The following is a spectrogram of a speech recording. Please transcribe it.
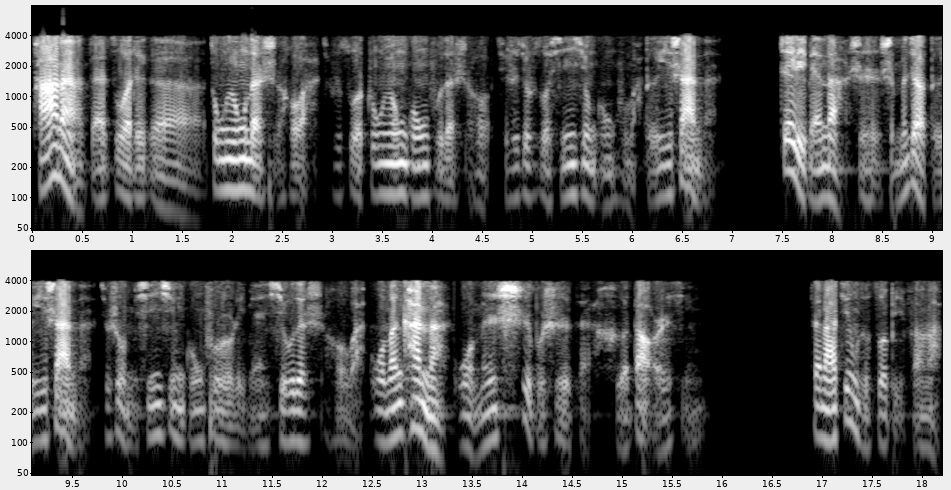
他呢在做这个中庸的时候啊，就是做中庸功夫的时候，其实就是做心性功夫嘛，得一善的。这里边呢是什么叫得一善呢？就是我们心性功夫里边修的时候吧，我们看呢，我们是不是在合道而行？再拿镜子做比方啊，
